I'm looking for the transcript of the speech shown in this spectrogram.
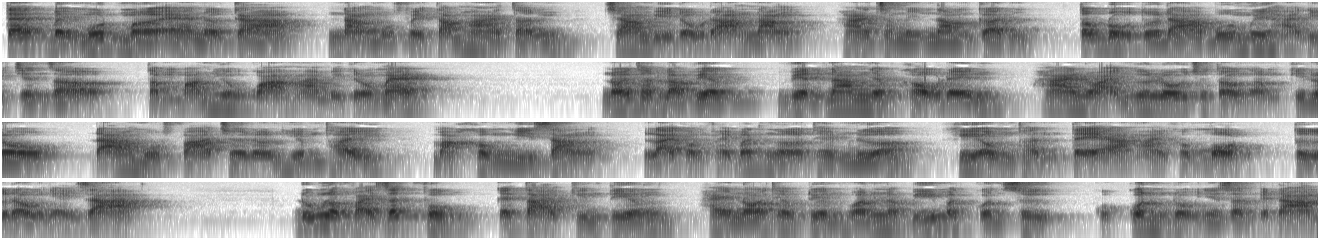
TET 71MNK nặng 1,82 tấn, trang bị đầu đạn nặng 205 cân, tốc độ tối đa 40 hải lý trên giờ, tầm bắn hiệu quả 20 km. Nói thật là việc Việt Nam nhập khẩu đến hai loại ngư lôi cho tàu ngầm kilo đã là một pha chơi lớn hiếm thấy mà không nghĩ rằng lại còn phải bất ngờ thêm nữa khi ông thần TA201 từ đâu nhảy ra. Đúng là phải rất phục cái tài kín tiếng hay nói theo tuyên huấn là bí mật quân sự của quân đội nhân dân Việt Nam.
